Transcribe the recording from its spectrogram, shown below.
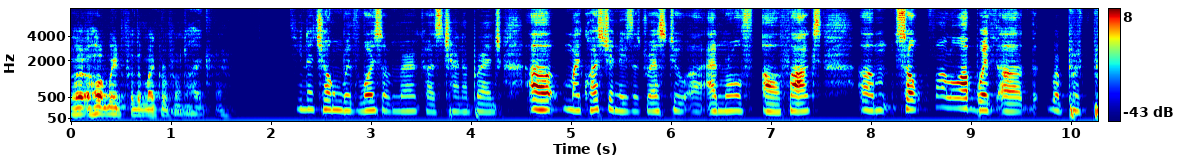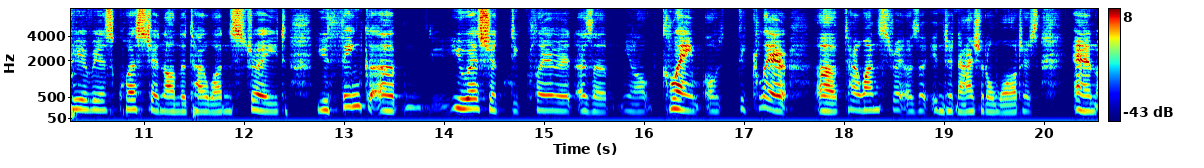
I'll wait for the microphone. Tina Chung with Voice of America's China branch. Uh, my question is addressed to uh, Admiral uh, Fox. Um, so follow up with uh, the previous question on the Taiwan Strait. You think U.S. Uh, should declare it as a you know claim or declare uh, Taiwan Strait as international waters and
